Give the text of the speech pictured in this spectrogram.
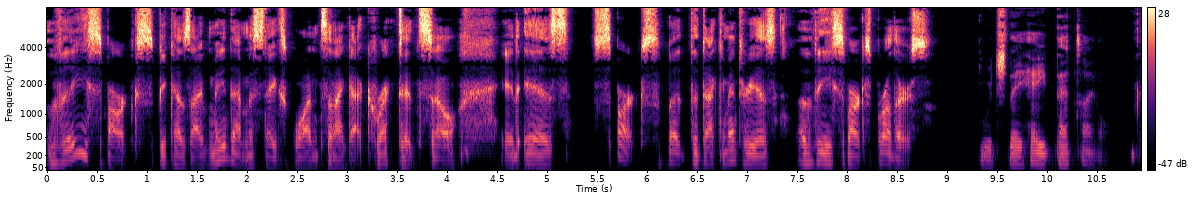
the Sparks because I've made that mistake once and I got corrected. So it is Sparks, but the documentary is The Sparks Brothers. which they hate that title.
